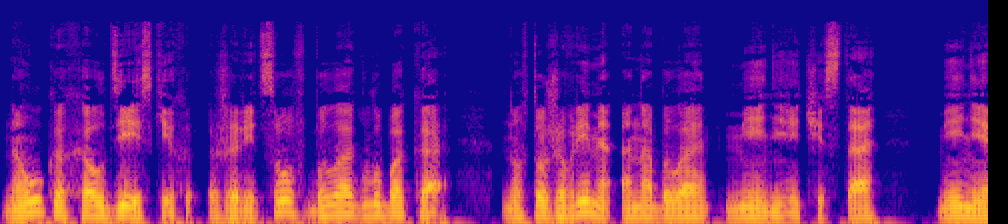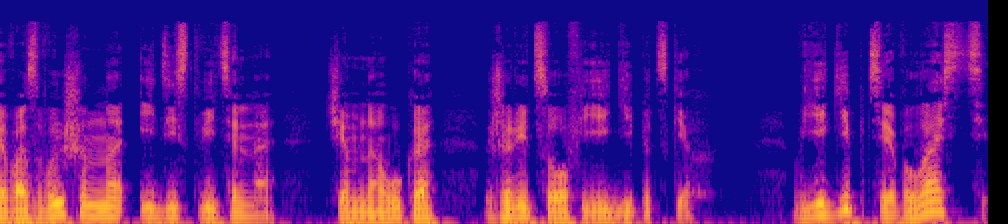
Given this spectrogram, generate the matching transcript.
Наука халдейских жрецов была глубока, но в то же время она была менее чиста, менее возвышенна и действительна, чем наука жрецов египетских. В Египте власть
